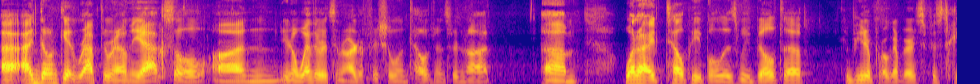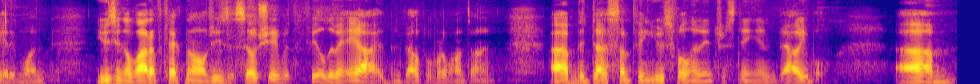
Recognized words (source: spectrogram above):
I, I don't get wrapped around the axle on, you know, whether it's an artificial intelligence or not. Um, what I tell people is we built a computer program, very sophisticated one, using a lot of technologies associated with the field of AI, been developed over a long time, uh, that does something useful and interesting and valuable. Um,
